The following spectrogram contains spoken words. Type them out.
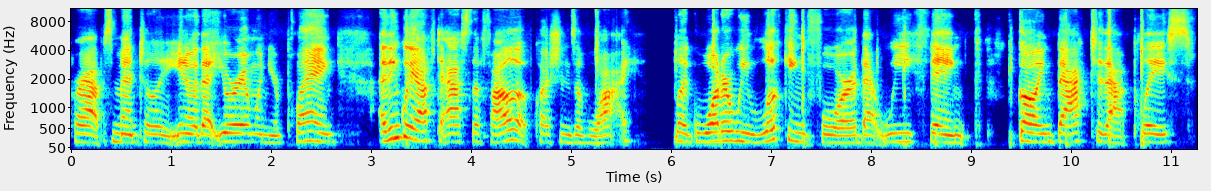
perhaps mentally you know that you're in when you're playing i think we have to ask the follow-up questions of why. Like what are we looking for that we think going back to that place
